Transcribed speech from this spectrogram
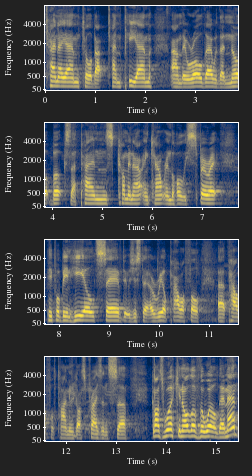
10 a.m. till about 10 p.m. And they were all there with their notebooks, their pens, coming out, encountering the Holy Spirit people being healed, saved. It was just a, a real powerful, uh, powerful time in God's presence. Uh, God's working all over the world, amen?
